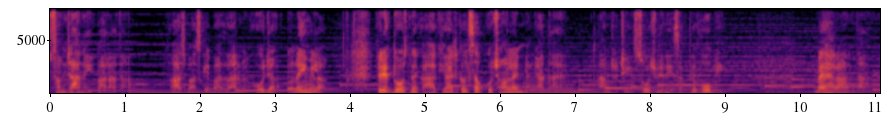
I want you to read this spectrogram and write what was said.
समझा नहीं पा रहा था। आसपास के बाज़ार में खोजा तो नहीं मिला। फिर एक दोस्त ने कहा कि आजकल सब कुछ ऑनलाइन मिल जाता है। हम जो चीज़ सोच भी नहीं सकते वो भी। मैं हैरान था।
